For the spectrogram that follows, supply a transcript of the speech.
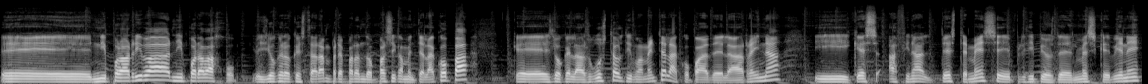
eh, ni por arriba ni por abajo. Yo creo que estarán preparando básicamente la Copa, que es lo que les gusta últimamente, la Copa de la Reina, y que es a final de este mes, eh, principios del mes que viene,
